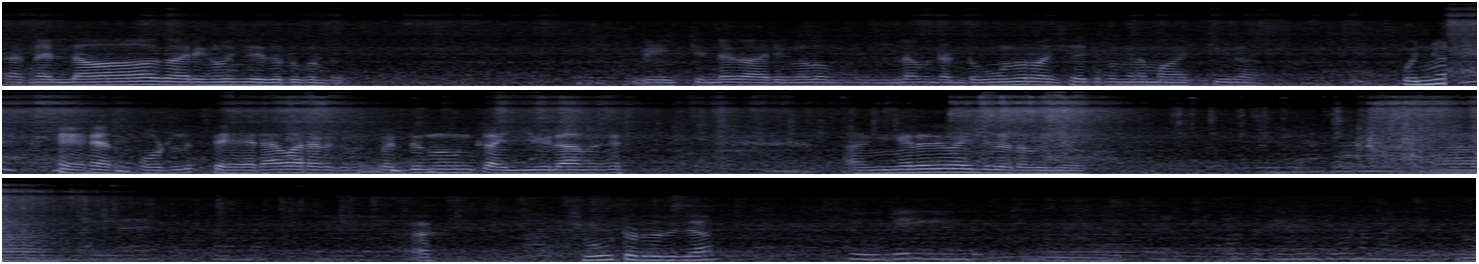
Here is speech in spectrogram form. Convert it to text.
കാരണം എല്ലാ കാര്യങ്ങളും ചെയ്ത് കൊടുക്കുന്നുണ്ട് വെയിറ്റിന്റെ കാര്യങ്ങളും എല്ലാം രണ്ട് മൂന്ന് പ്രാവശ്യമായിട്ട് ഇപ്പം ഇങ്ങനെ മാറ്റിയതാണ് കുഞ്ഞു എയർപോർട്ടിൽ തേരാ വരടക്കുന്നു പറ്റുന്നൊന്നും കഴിയൂലാന്ന് അങ്ങനെ ഒരു മൈൻഡില്ലട്ടോ കുഞ്ഞു. ഷൂട്ട് എടുത്തിട്ടില്ല? ആ.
